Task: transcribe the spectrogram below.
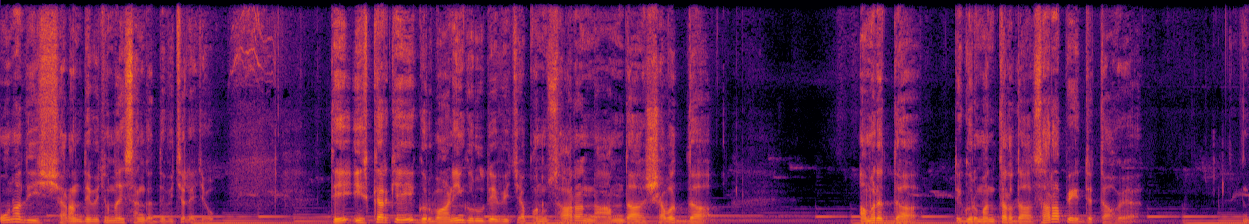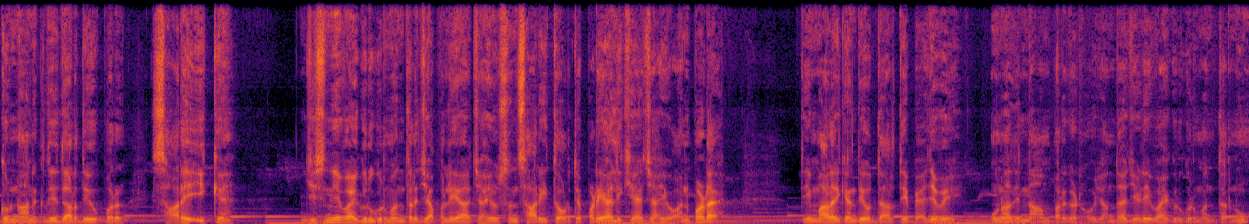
ਉਹਨਾਂ ਦੀ ਸ਼ਰਨ ਦੇ ਵਿੱਚ, ਉਹਨਾਂ ਦੀ ਸੰਗਤ ਦੇ ਵਿੱਚ ਚਲੇ ਜਾਓ। ਤੇ ਇਸ ਕਰਕੇ ਗੁਰਬਾਣੀ ਗੁਰੂ ਦੇ ਵਿੱਚ ਆਪਾਂ ਨੂੰ ਸਾਰਾ ਨਾਮ ਦਾ, ਸ਼ਬਦ ਦਾ, ਅੰਮ੍ਰਿਤ ਦਾ ਤੇ ਗੁਰਮੰਤਰ ਦਾ ਸਾਰਾ ਭੇਦ ਦਿੱਤਾ ਹੋਇਆ ਹੈ। ਗੁਰੂ ਨਾਨਕ ਦੇ ਦਰ ਦੇ ਉੱਪਰ ਸਾਰੇ ਇੱਕ ਹੈ। ਜਿਸਨੇ ਵਾਹਿਗੁਰੂ ਗੁਰਮੰਤਰ ਜਪ ਲਿਆ, ਚਾਹੇ ਉਹ ਸੰਸਾਰੀ ਤੌਰ ਤੇ ਪੜਿਆ ਲਿਖਿਆ, ਚਾਹੇ ਉਹ ਅਨਪੜ੍ਹ ਹੈ, ਤੇ ਮਹਾਰਾਜ ਕਹਿੰਦੇ ਉਹ ਦਰ ਤੇ ਬਹਿ ਜਾਵੇ, ਉਹਨਾਂ ਦੇ ਨਾਮ ਪ੍ਰਗਟ ਹੋ ਜਾਂਦਾ ਜਿਹੜੇ ਵਾਹਿਗੁਰੂ ਗੁਰਮੰਤਰ ਨੂੰ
